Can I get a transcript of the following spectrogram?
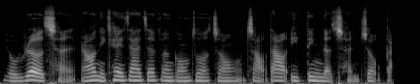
有热忱，然后你可以在这份工作中找到一定的成就感。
